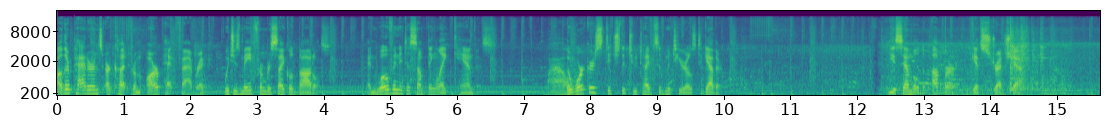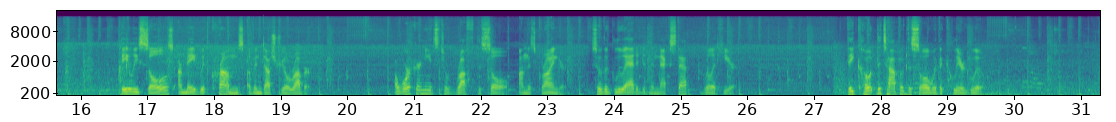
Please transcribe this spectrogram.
Other patterns are cut from RPET fabric, which is made from recycled bottles, and woven into something like canvas. Wow. The workers stitch the two types of materials together. The assembled upper gets stretched out. Thaely soles are made with crumbs of industrial rubber. A worker needs to rough the sole on this grinder, so the glue added in the next step will adhere. They coat the top of the sole with a clear glue.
